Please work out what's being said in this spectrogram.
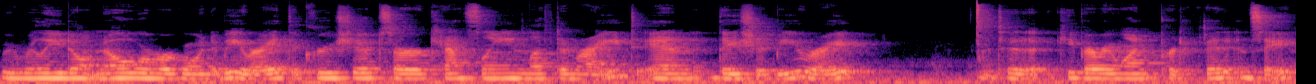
we really don't know where we're going to be, right? The cruise ships are canceling left and right, and they should be, right? To keep everyone protected and safe.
